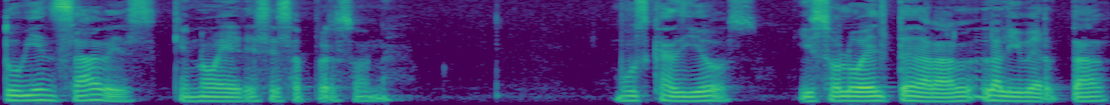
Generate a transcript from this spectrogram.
Tú bien sabes que no eres esa persona. Busca a Dios y solo Él te dará la libertad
